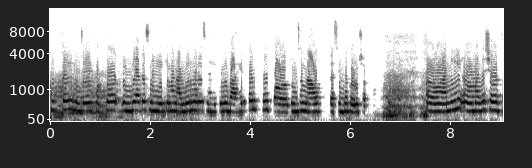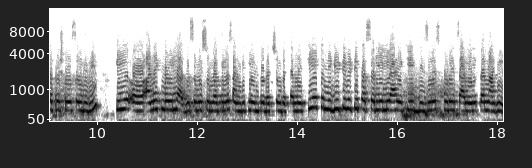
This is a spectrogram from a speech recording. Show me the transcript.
खूप काही म्हणजे फक्त इंडियातच नाही किंवा नांदेडमध्येच नाही तुम्ही बाहेर पण खूप तुमचं नाव प्रसिद्ध करू शकता. आणि माझा शेवटचा प्रश्न असेल दीदी की अनेक महिला जसं मी सुरुवातीला सांगितलं इंट्रोडक्शन देताना की एक निगेटिव्हिटी पसरलेली आहे की बिझनेस पुढे चालेल का नाही?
